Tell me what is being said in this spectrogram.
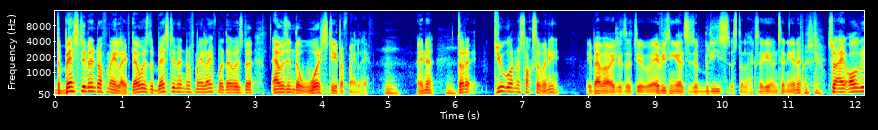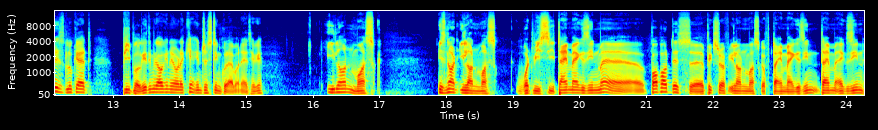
the best event of my life that was the best event of my life but that was the I was in the worst state of my life होइन? तर त्यो गर्न सक्छ भने ए बाबा अहिले त त्यो everything else is a bridge जस्तो लाग्छ कि हुन्छ नि होइन? So I always look at people कि तिमीले अघि नै एउटा क्या इन्ट्रेस्टिङ कुरा भनेको थियो कि? Elon Musk is not Elon Musk what we see. Time magazine, ma, pop out this uh, picture of Elon Musk of Time magazine. Time magazine,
